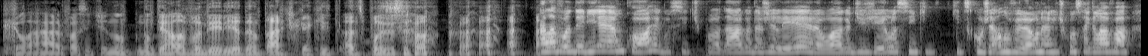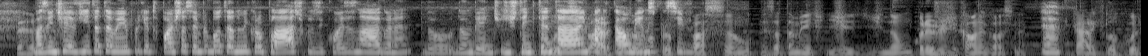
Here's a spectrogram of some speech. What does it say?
Claro, faz sentido. Não, não tem a lavanderia da Antártica aqui à disposição. a lavanderia é um córrego, se tipo, a água da geleira ou água de gelo, assim, que, que descongela no verão, né? A gente consegue lavar. Uhum. Mas a gente evita também porque tu pode estar sempre botando microplásticos e coisas na água, né? Do, do ambiente. A gente tem que tentar impactar claro, o menos possível. uma preocupação, exatamente, de, de não prejudicar o negócio, né? É. Cara, que loucura.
